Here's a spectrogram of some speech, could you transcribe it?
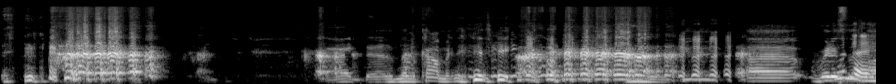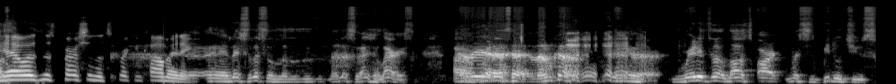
All right, uh, another comment. uh, Raiders What of the Lost- hell is this person that's freaking commenting? Uh, hey, listen, listen, listen, listen, that's hilarious. Uh, Oh, yeah, Raiders, let them come. Yeah. Raiders of the Lost Ark versus Beetlejuice.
